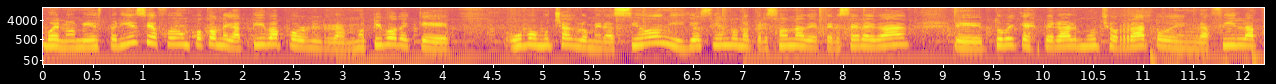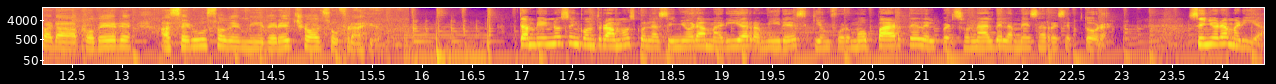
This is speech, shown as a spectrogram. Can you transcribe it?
Bueno, mi experiencia fue un poco negativa por el motivo de que hubo mucha aglomeración y yo siendo una persona de tercera edad eh, tuve que esperar mucho rato en la fila para poder hacer uso de mi derecho al sufragio. También nos encontramos con la señora María Ramírez, quien formó parte del personal de la mesa receptora. Señora María,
